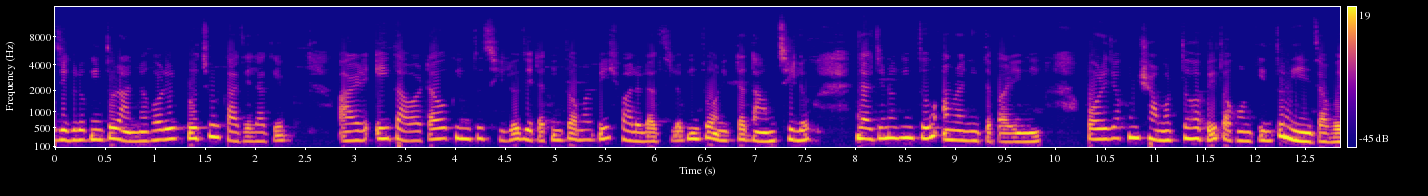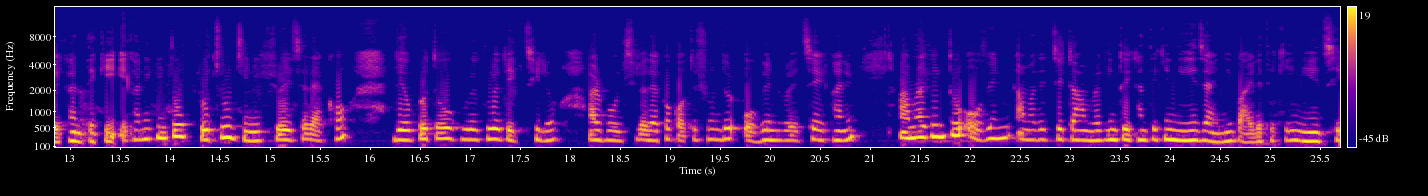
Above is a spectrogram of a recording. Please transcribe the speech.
যেগুলো কিন্তু রান্নাঘরের প্রচুর কাজে লাগে। আর এই তাওয়াটাও কিন্তু ছিল, যেটা কিন্তু আমার বেশ ভালো লাগছিল, কিন্তু অনেকটা দাম ছিল, যার জন্য কিন্তু আমরা নিতে পারিনি। পরে যখন সামর্থ্য হবে, তখন কিন্তু নিয়ে যাব এখান থেকে। এখানে কিন্তু প্রচুর জিনিস রয়েছে, দেখো। দেবব্রতও ঘুরে ঘুরে দেখছিল আর বলছিল, দেখো, কত সুন্দর ওভেন রয়েছে এখানে। আমরা কিন্তু ওভেন, আমাদের যেটা, আমরা কিন্তু এখান থেকে নিয়ে যাইনি, বাইরে থেকেই নিয়েছি।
